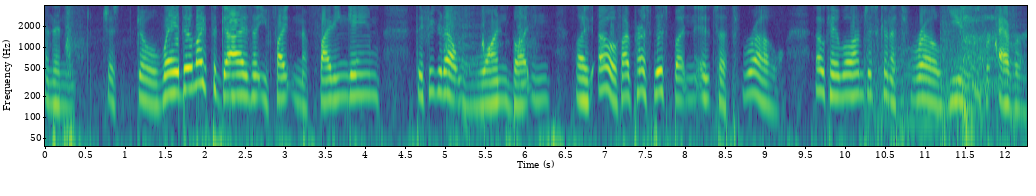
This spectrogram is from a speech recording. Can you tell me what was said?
and then go away. They're like the guys that you fight in a fighting game. They figured out one button. Like, oh, if I press this button, it's a throw. Okay, well, I'm just going to throw you forever.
